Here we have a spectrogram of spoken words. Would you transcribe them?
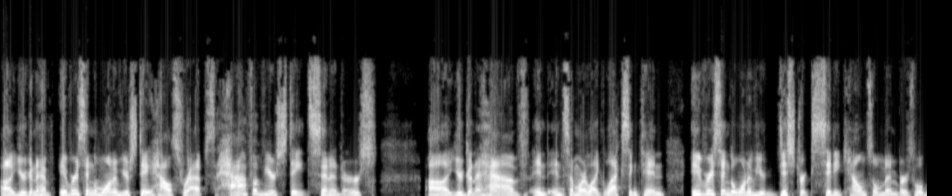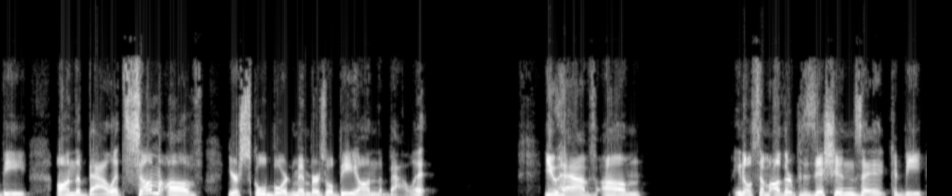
Uh, you're going to have every single one of your state house reps, half of your state senators. Uh, you're going to have in, in somewhere like Lexington, every single one of your district city council members will be on the ballot. Some of your school board members will be on the ballot. You have, um, you know, some other positions. It could be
